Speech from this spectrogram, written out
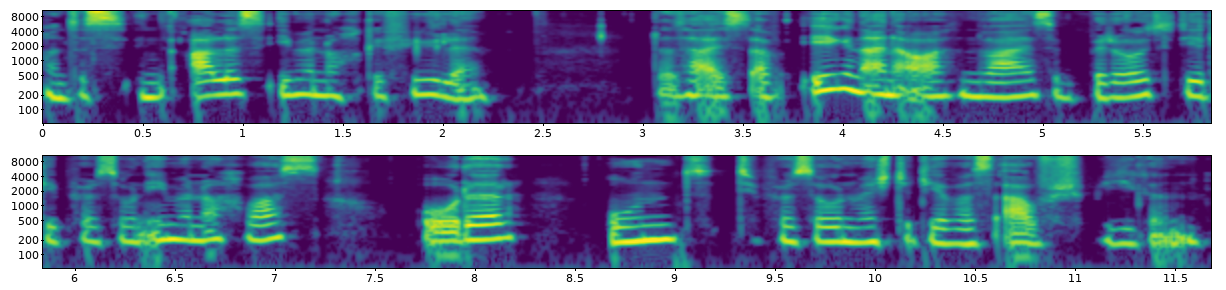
Und das sind alles immer noch Gefühle. Das heißt, auf irgendeine Art und Weise bedeutet dir die Person immer noch was oder und die Person möchte dir was aufspiegeln.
